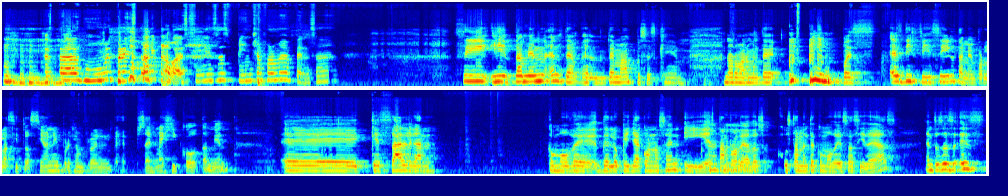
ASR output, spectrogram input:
Está muy prehistórico así, esa es pinche forma de pensar. Sí, y también el, te- el tema, pues es que normalmente, pues es difícil también por la situación y por ejemplo en, pues, en México también, eh, que salgan como de, de lo que ya conocen y están rodeados justamente como de esas ideas. Entonces es,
